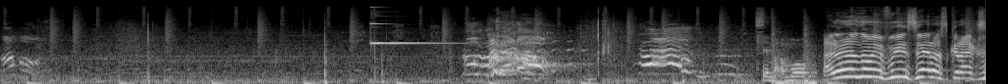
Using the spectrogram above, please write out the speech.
Vamos. ¡No, portero! Se mamó. Al menos no me fui en ceros, cracks.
